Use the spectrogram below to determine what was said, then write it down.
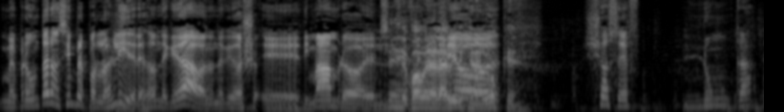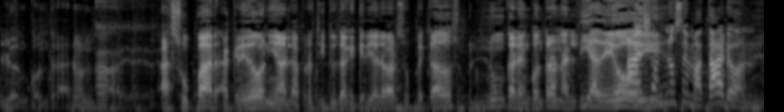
me preguntaron siempre por los líderes, ¿dónde quedaban? ¿Dónde quedó yo- eh, Dimambro? En, Sí. ¿Se fue a ver a la en el Virgen al bosque? Joseph nunca lo encontraron. Ay, ay, ay. A su par, a Credonia, la prostituta que quería lavar sus pecados, nunca la encontraron al día de hoy. Ah, ellos no se mataron.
